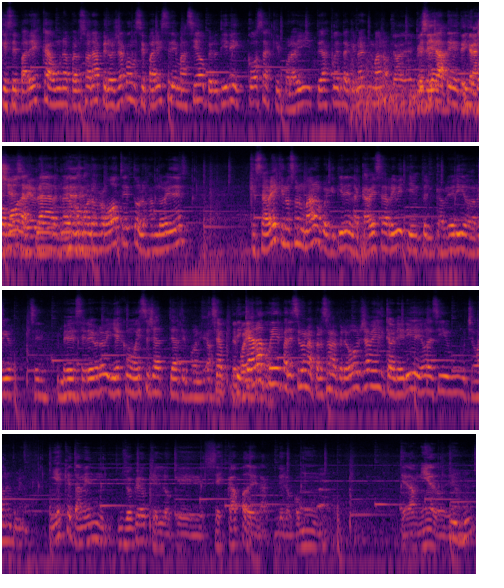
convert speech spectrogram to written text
que se parezca a una persona, pero ya cuando se parece demasiado, pero tiene cosas que por ahí te das cuenta que no es humano, Claro, eso ya ya, te, incomoda, claro, claro, como los robots estos, los androides, que sabés que no son humanos porque tienen la cabeza arriba y tienen todo el cablerío arriba Sí. en vez de cerebro y es como eso ya, ya te pone, o sea, Te de cara incómodo. puede parecer una persona, pero vos ya ves el cablerío y vos decís, uh, chaval, no te metas". Y es que también yo creo que lo que se escapa de, la, de lo común te da miedo, digamos.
